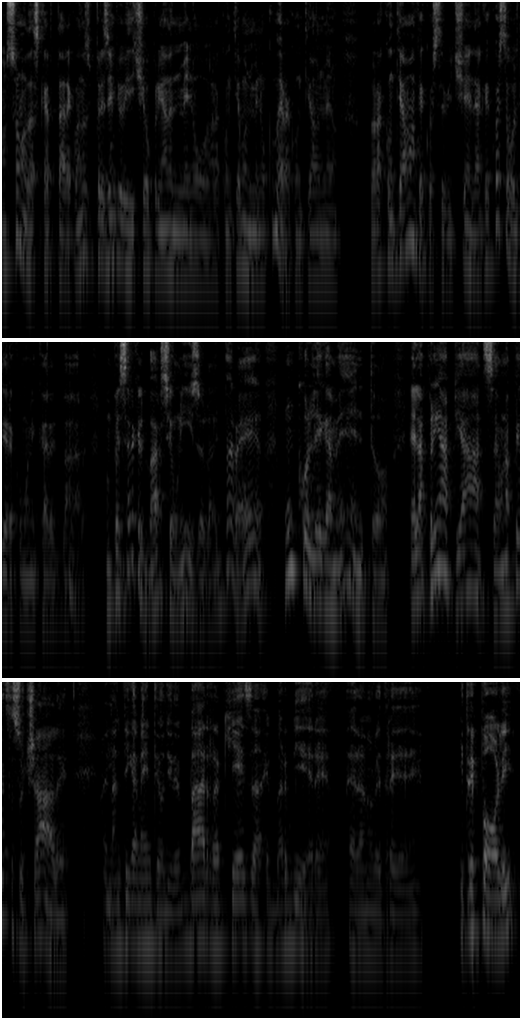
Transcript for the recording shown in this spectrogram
non sono da scartare. Quando per esempio vi dicevo prima del menu, raccontiamo il menu, come raccontiamo il menu? Lo raccontiamo anche queste vicende, anche questo vuol dire comunicare il bar. Non pensare che il bar sia un'isola, il bar è un collegamento, è la prima piazza, è una piazza sociale. Anticamente, vuol dire, bar, chiesa e barbiere erano le tre, i tre poli.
